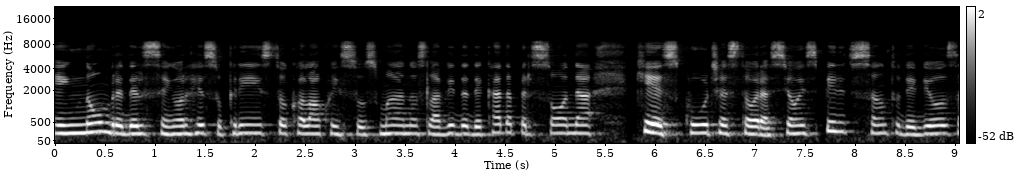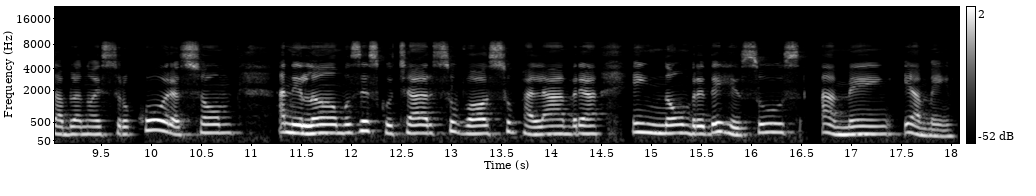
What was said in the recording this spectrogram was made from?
em nome do Senhor Jesucristo, coloco em suas mãos a vida de cada pessoa que escute esta oração. Espírito Santo de Deus, habla nosso coração. Anelamos escutar sua voz, sua palavra, em nome de Jesus. Amém e amém.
